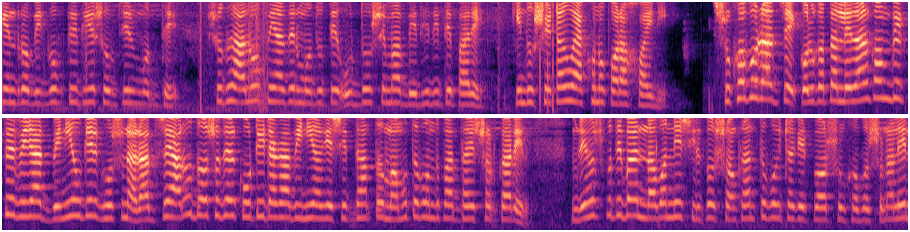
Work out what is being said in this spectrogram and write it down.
কেন্দ্র বিজ্ঞপ্তি দিয়ে সবজির মধ্যে শুধু আলু, পেঁয়াজের মজুতে ঊর্ধ্বসীমা বেঁধে দিতে পারে, কিন্তু সেটাও এখনও করা হয়নি। সুখবর রাজ্যে কলকাতার লেদার কমপ্লেক্সে বিরাট বিনিয়োগের ঘোষণা। রাজ্যে আরও দশ হাজার কোটি টাকা বিনিয়োগের সিদ্ধান্ত মমতা বন্দ্যোপাধ্যায়ের সরকারের। বৃহস্পতিবার নবান্নের শিল্প সংক্রান্ত বৈঠকের পর সুখবর শোনালেন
